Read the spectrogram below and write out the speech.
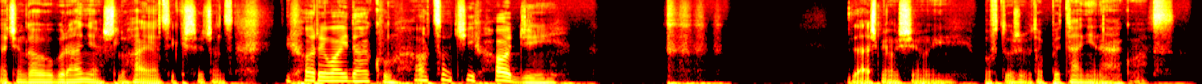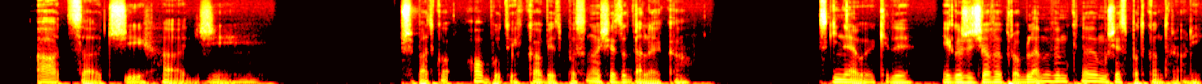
naciągały ubrania, szlochając i krzycząc Ty chory łajdaku, o co ci chodzi? Zaśmiał się i powtórzył to pytanie na głos. O co ci chodzi? W przypadku obu tych kobiet posunął się za daleko. Zginęły, kiedy jego życiowe problemy wymknęły mu się spod kontroli.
